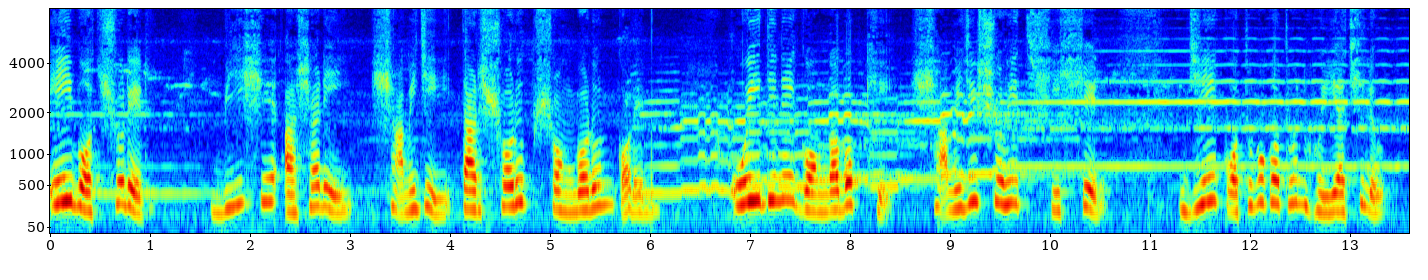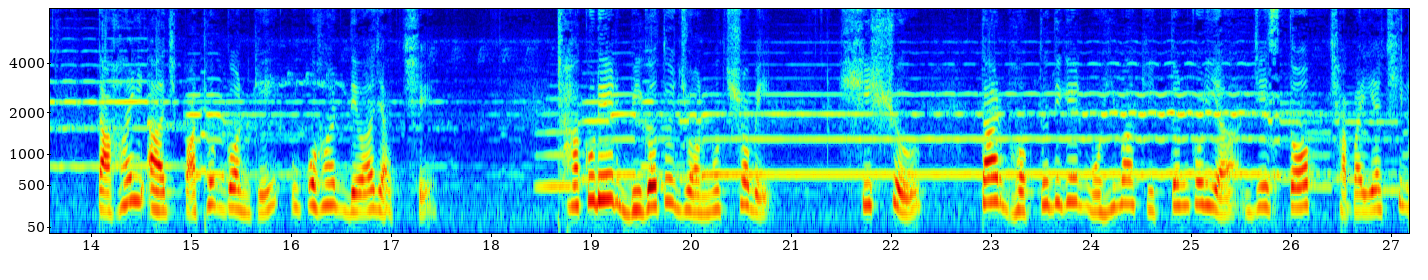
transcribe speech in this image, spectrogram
এই বৎসরের বিশে আষাঢ়েই স্বামীজি তার স্বরূপ সংবরণ করেন। ওই দিনে গঙ্গাবক্ষে স্বামীজির সহিত শিষ্যের যে কথোপকথন হইয়াছিল, তাহাই আজ পাঠকগণকে উপহার দেওয়া যাচ্ছে। ঠাকুরের বিগত জন্মোৎসবে শিষ্য তার ভক্তদিগের মহিমা কীর্তন করিয়া যে স্তব ছাপাইয়াছিল,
